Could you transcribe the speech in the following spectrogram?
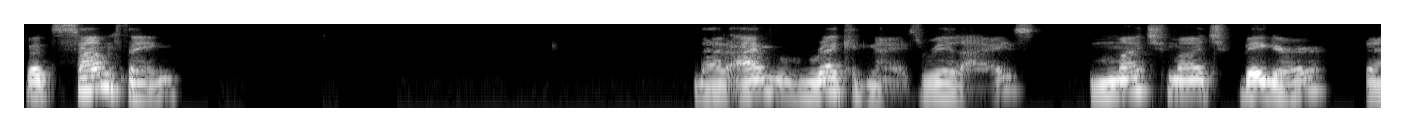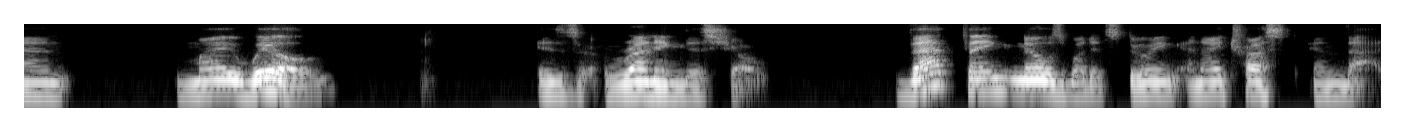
But something that I've recognized, realized, much, much bigger than my will is running this show. That thing knows what it's doing, and I trust in that.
